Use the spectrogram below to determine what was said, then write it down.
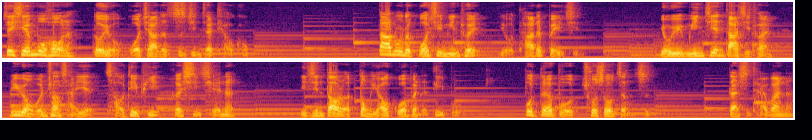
这些幕后呢，都有国家的资金在调控。大陆的国进民退有它的背景，由于民间大集团利用文创产业炒地皮和洗钱呢，已经到了动摇国本的地步，不得不出手整治。但是台湾呢，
